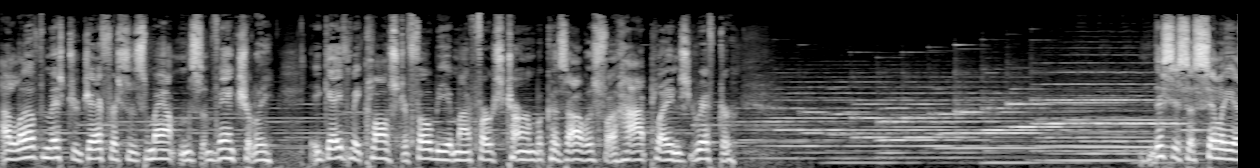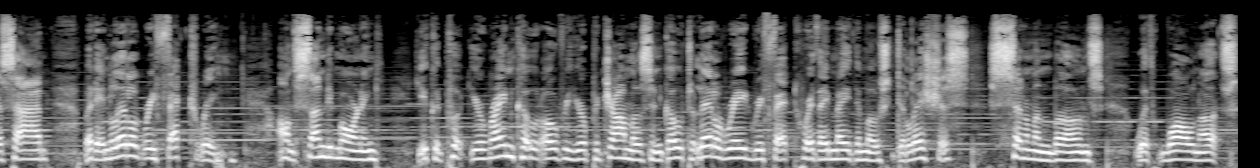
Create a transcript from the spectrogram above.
I loved Mr. Jefferson's mountains eventually. It gave me claustrophobia my first term because I was a high plains drifter. This is a silly aside, but in Little Refectory on Sunday morning, you could put your raincoat over your pajamas and go to Little Reed Refect where they made the most delicious cinnamon buns with walnuts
